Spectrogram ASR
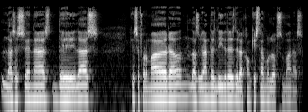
las escenas de las que se formaron los grandes líderes de las conquistas musulmanas.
